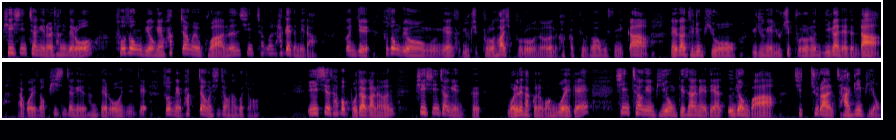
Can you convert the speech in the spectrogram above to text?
피신청인을 상대로 소송 비용의 확정을 구하는 신청을 하게 됩니다. 그러니까 이제 소송 비용의 60% 40%는 각각 대우하고 있으니까 내가 들인 비용 이 중에 60%는 네가 내야 된다라고 해서 피신청인 상대로 이제 소송 비용 확정을 신청을 한 거죠. 1심 사법 보좌관은 피신청인 그 원래 사건의 원고에게 신청인 비용 계산에 대한 의견과 지출한 자기 비용,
